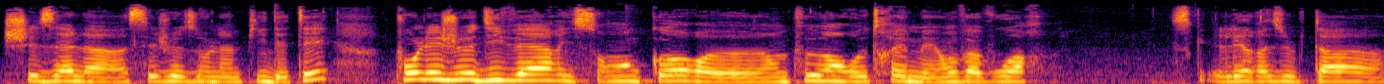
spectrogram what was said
chez elle à ces Jeux olympiques d'été. Pour les Jeux d'hiver, ils sont encore euh, un peu en retrait, mais on va voir les résultats,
